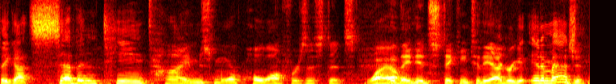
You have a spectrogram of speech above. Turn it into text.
they got 17 times more pull-off resistance Wow. than they did sticking to the aggregate. And imagine,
